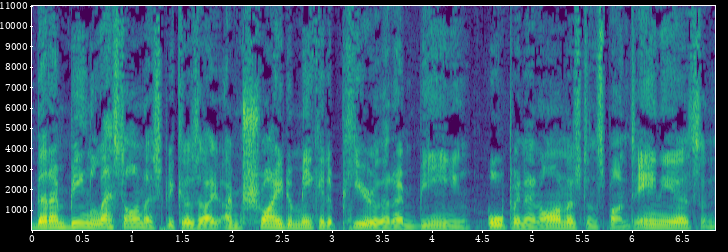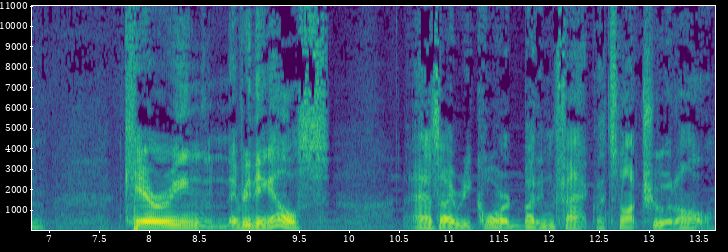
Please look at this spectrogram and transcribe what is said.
that I'm being less honest because I, I'm trying to make it appear that I'm being open and honest and spontaneous and caring and everything else as I record, but in fact, that's not true at all.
